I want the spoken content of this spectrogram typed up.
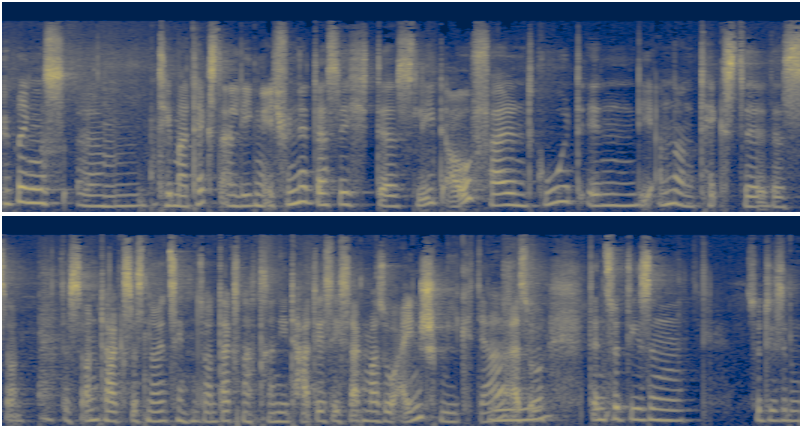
Übrigens, ähm, Thema Textanliegen. Ich finde, dass sich das Lied auffallend gut in die anderen Texte des, Son des Sonntags, des 19. Sonntags nach Trinitatis, ich sage mal so, einschmiegt. Ja? Mhm. Also, denn zu diesem, zu diesem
